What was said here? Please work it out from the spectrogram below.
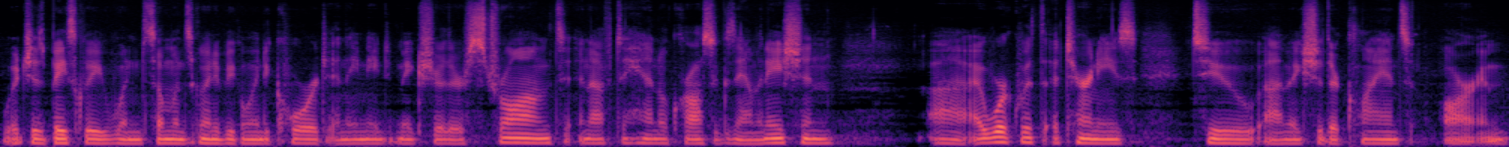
which is basically when someone's going to be going to court and they need to make sure they're strong to, enough to handle cross examination. Uh, I work with attorneys to uh, make sure their clients are um,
